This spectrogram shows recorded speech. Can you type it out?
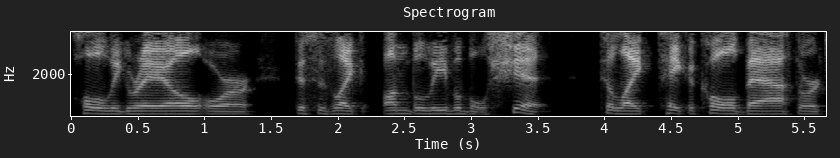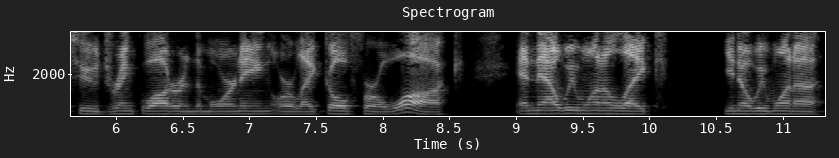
holy grail or this is like unbelievable shit to like take a cold bath or to drink water in the morning or like go for a walk. And now we want to like you know we want to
